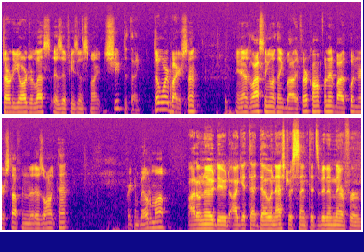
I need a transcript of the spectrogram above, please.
thirty yards or less is if he's going to smite. Shoot the thing. Don't worry about your scent. You know, the last thing you want to think about if they're confident by putting their stuff in the ozonic tent, freaking build them up. I don't know, dude. I get that doe and estrus scent that's been in there for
